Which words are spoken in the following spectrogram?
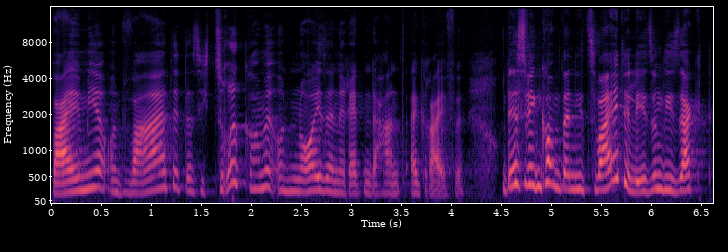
bei mir und wartet, dass ich zurückkomme und neu seine rettende Hand ergreife. Und deswegen kommt dann die zweite Lesung, die sagt,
